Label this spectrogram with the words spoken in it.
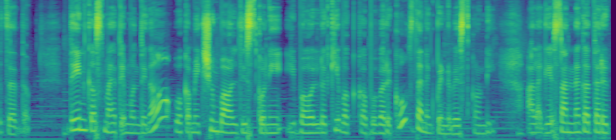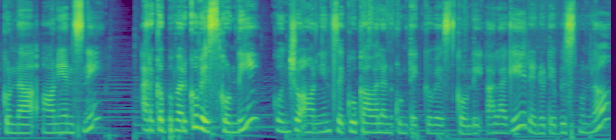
చూసేద్దాం. దీనికోసం అయితే ముందుగా ఒక మిక్సింగ్ బౌల్ తీసుకొని ఈ బౌల్లోకి ఒక కప్పు వరకు శనగపిండి వేసుకోండి. అలాగే సన్నగా తరుక్కున్న ఆనియన్స్ని అరకప్పు వరకు వేసుకోండి. కొంచెం ఆనియన్స్ ఎక్కువ కావాలనుకుంటే ఎక్కువ వేసుకోండి. అలాగే రెండు టేబుల్ స్పూన్ల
